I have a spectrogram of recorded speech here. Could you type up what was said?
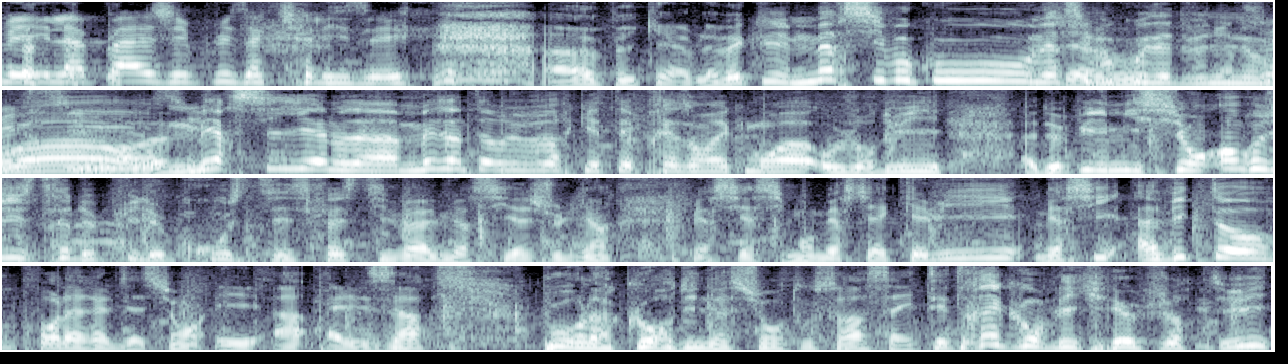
Mais la page est plus actualisée. Impeccable. Avec lui, merci beaucoup, merci, beaucoup d'être venu nous Merci. voir. Merci. Merci à, nos- à mes intervieweurs qui étaient présents avec moi aujourd'hui euh, depuis l'émission enregistrée depuis le Proust Festival. Merci à Julien, merci à Simon, merci à Camille, merci à Victor pour la réalisation et à Elsa pour la coordination, tout ça. Ça a été très compliqué aujourd'hui.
